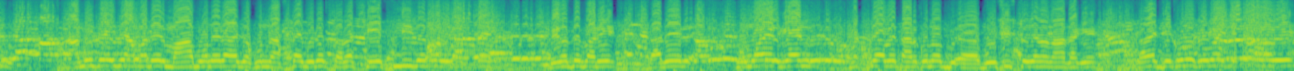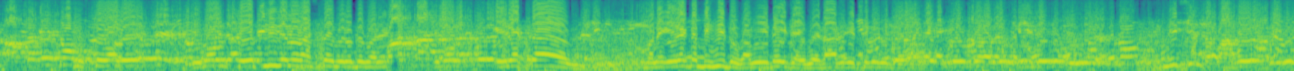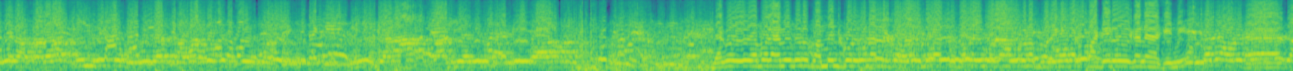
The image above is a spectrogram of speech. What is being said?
আমি চাই যে আমাদের মা বোনেরা যখন রাস্তায় বেরোক, তারা সেফলি যেন ওই রাস্তায় বেরোতে পারে। তাদের সময়ের জ্ঞান থাকতে হবে, তার কোনো বৈশিষ্ট্য যেন না থাকে। তারা যে কোনো সময় যে কোনোভাবে সুস্থভাবে এবং সেফলি যেন রাস্তায় বেরোতে পারে এবং এর একটা মানে এর একটা বিহিত হোক, আমি এটাই চাইব আর এর থেকে বেশি না। দেখো, এই ব্যাপারে আমি কোনো কমেন্ট করব না প্রথমেই বললাম আমি কোনো পলিটিক্যাল পার্টিরও এখানে আসিনি।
